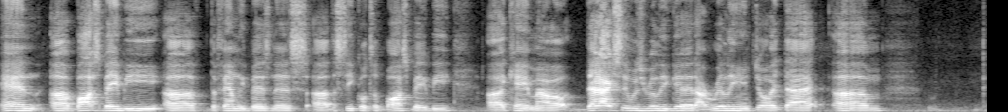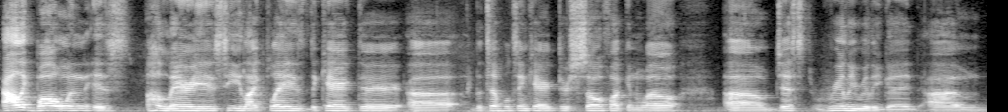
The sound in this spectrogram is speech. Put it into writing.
and uh, Boss Baby, uh, the Family Business, uh, the sequel to Boss Baby, uh, came out. That actually was really good. I really enjoyed that. Um, Alec Baldwin is hilarious. He like plays the character, uh, the Templeton character, so fucking well. Um, just really, really good. Um,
